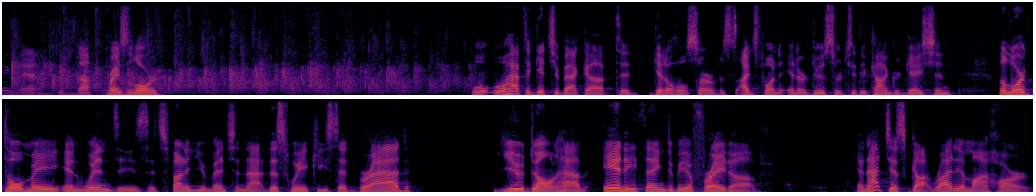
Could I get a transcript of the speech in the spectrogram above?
Amen. Good stuff. Praise the Lord. We'll, we'll have to get you back up to get a whole service. I just wanted to introduce her to the congregation. The Lord told me in Wendy's, it's funny you mentioned that this week. He said, Brad, you don't have anything to be afraid of. And that just got right in my heart.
